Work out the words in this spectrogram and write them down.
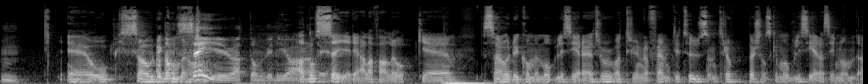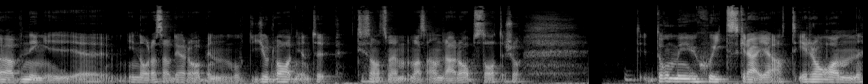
Mm. Eh, och Saudi ja, de säger ha... ju att de vill göra det. Ja, de det. säger det i alla fall. Och eh, Saudi kommer mobilisera, jag tror det var 350 000 trupper som ska mobiliseras i någon övning i, eh, i norra Saudiarabien mot Jordanien typ. Tillsammans med en massa andra arabstater så de är ju skitskraja att Iran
